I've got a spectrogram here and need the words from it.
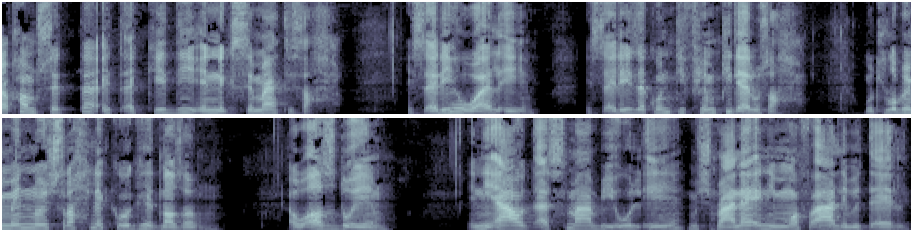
رقم ستة اتأكدي إنك سمعتي صح. اسأليه هو قال إيه. اسأليه إذا كنتي فهمتي اللي قاله صح. واطلبي منه يشرح لك وجهة نظره. أو قصده إيه. إني أقعد أسمع بيقول إيه مش معناه إني موافقة على اللي بيتقال.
